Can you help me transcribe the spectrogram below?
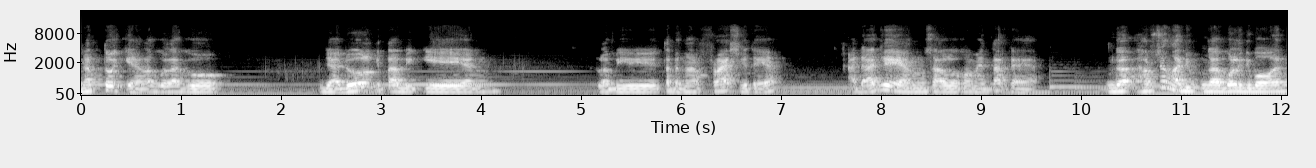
nge-tweak ya lagu-lagu jadul kita bikin lebih terdengar fresh gitu ya. Ada aja yang selalu komentar kayak nggak harusnya nggak di- nggak boleh dibawain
